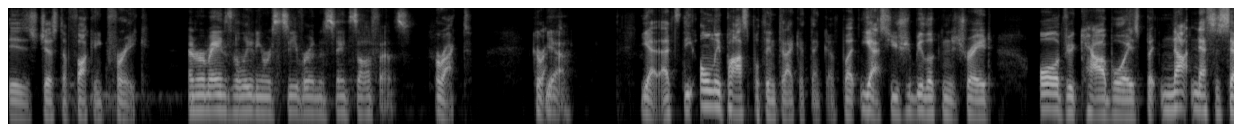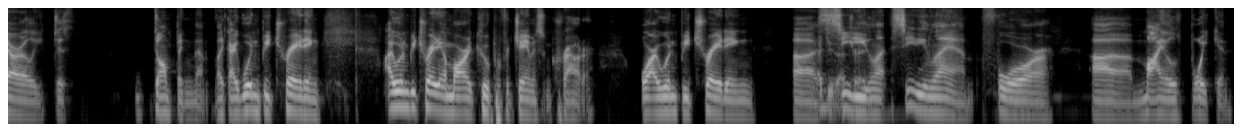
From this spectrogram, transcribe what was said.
is just a fucking freak. And remains the leading receiver in the Saints offense. Correct. Correct. Yeah. Yeah, that's the only possible thing that I could think of. But yes, you should be looking to trade all of your Cowboys, but not necessarily just dumping them. Like I wouldn't be trading, I wouldn't be trading Amari Cooper for Jamison Crowder, or I wouldn't be trading uh I'd do that CD. La- CeeDee Lamb for uh Miles Boykin,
